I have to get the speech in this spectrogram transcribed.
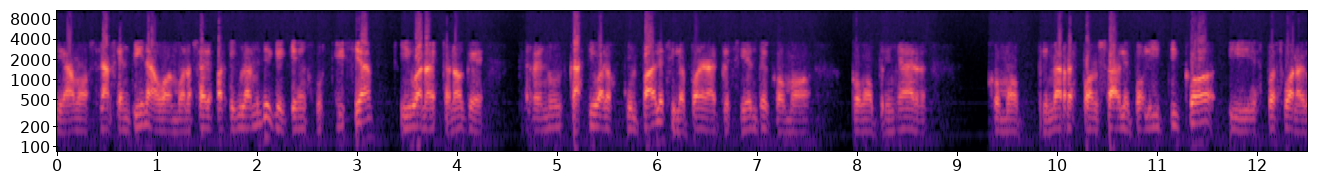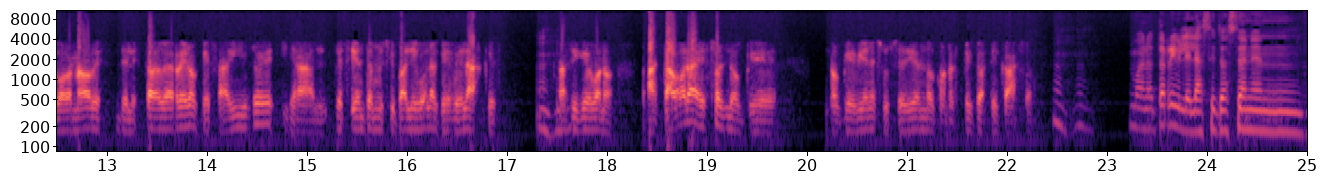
digamos, en Argentina o en Buenos Aires particularmente, y que quieren justicia. Y bueno, esto, ¿no? Que, que castiga a los culpables y lo ponen al presidente como, como primer como primer responsable político. Y después bueno al gobernador del estado de Guerrero que es Aguirre y al presidente municipal de Iguala que es Velázquez. Así que bueno hasta ahora eso es lo que lo que viene sucediendo con respecto a este caso bueno, terrible la situación en,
